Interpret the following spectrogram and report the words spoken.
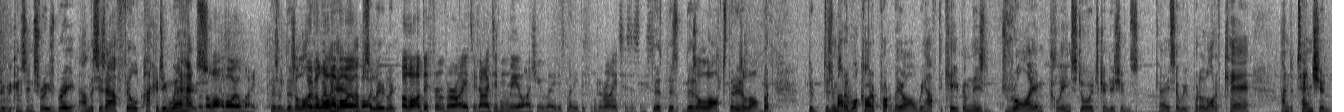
Lubricants in Shrewsbury, and this is our filled packaging warehouse. With a lot of oil, mate. There's a, there's a lot With of a oil lot of here, oil, boy. absolutely. A lot of different varieties. I didn't realise you made as many different varieties as this. There's, there's, there's a lot, there is a lot, but it doesn't matter what kind of product they are, we have to keep them in these dry and clean storage conditions. Okay, so we've put a lot of care and attention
